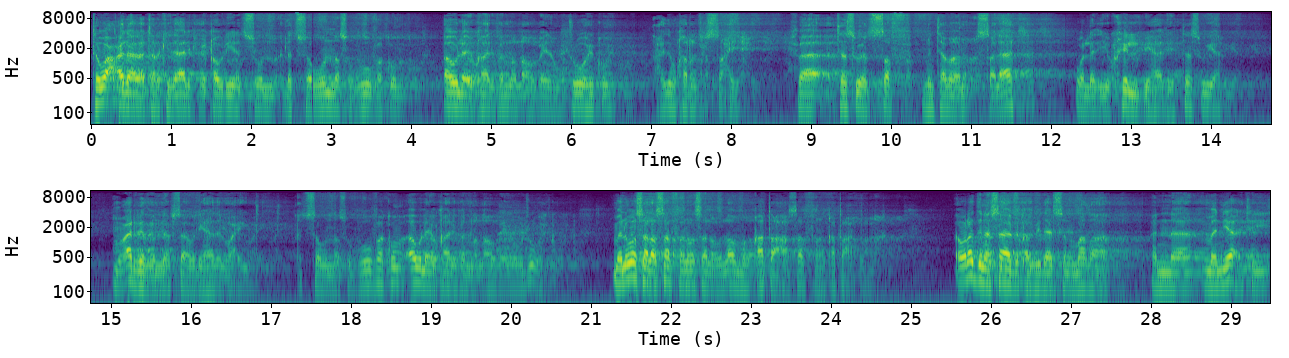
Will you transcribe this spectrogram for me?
توعد على ترك ذلك بقوله لتسون صفوفكم أو لا يخالفن الله بين وجوهكم. أحد مخرج في الصحيح. فتسوية الصف من تمام الصلاة والذي يخل بهذه التسوية معرض نفسه لهذا الوعيد. لتسون صفوفكم أو لا يخالفن الله بين وجوهكم. من وصل صفا وصله الله من قطع صفا قطعه الله. أوردنا سابقا في درس مضى أن من يأتي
